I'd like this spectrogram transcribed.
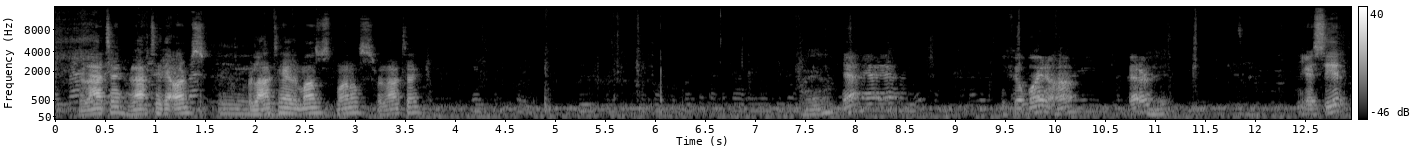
Ahí va. Relate, relate the arms. mm. Relate the manos, manos, relate. Yeah, yeah, yeah. You feel bueno, huh? Better? You guys see it?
